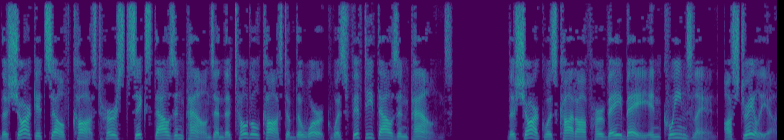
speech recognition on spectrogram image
The shark itself cost Hirst £6,000 and the total cost of the work was £50,000. The shark was caught off Hervey Bay in Queensland, Australia,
